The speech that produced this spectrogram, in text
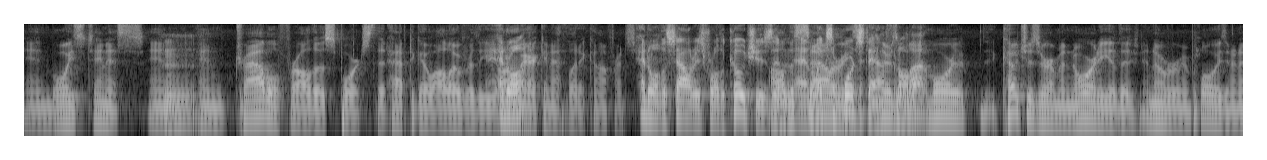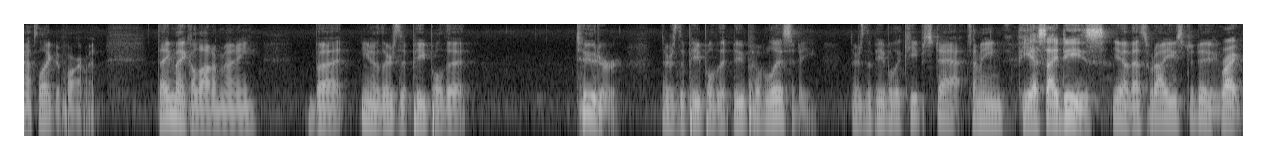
and boys tennis and, mm-hmm. and travel for all those sports that have to go all over the And all- American Athletic Conference. And all the salaries for all the coaches all and, the and like support staff and, there's all a lot that. more. Coaches are a minority of the number of employees in an athletic department. They make a lot of money, but you know, there's the people that tutor. There's the people that do publicity. There's the people that keep stats. I mean, The SIDs, yeah, that's what I used to do. right?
